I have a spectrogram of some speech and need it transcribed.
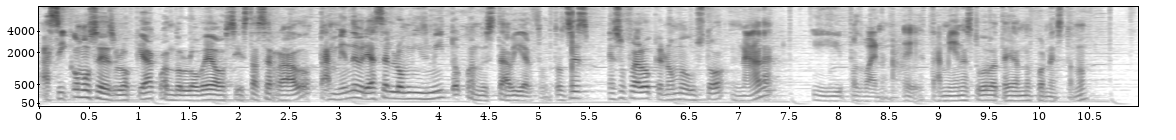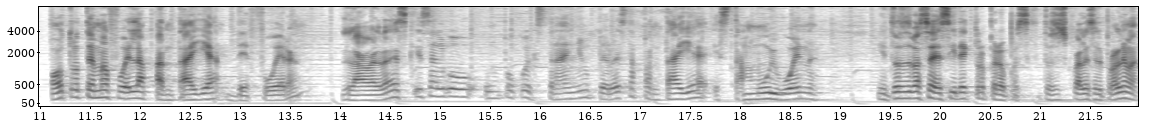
Así como se desbloquea cuando lo veo si está cerrado, también debería ser lo mismito cuando está abierto. Entonces, eso fue algo que no me gustó nada. Y pues bueno, eh, también estuve batallando con esto, ¿no? Otro tema fue la pantalla de fuera. La verdad es que es algo un poco extraño, pero esta pantalla está muy buena. Y entonces vas a decir, Héctor, pero pues entonces, ¿cuál es el problema?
